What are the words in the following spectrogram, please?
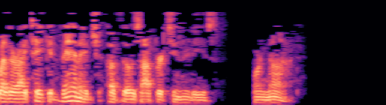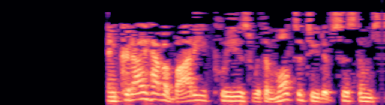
whether I take advantage of those opportunities or not? And could I have a body, please, with a multitude of systems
